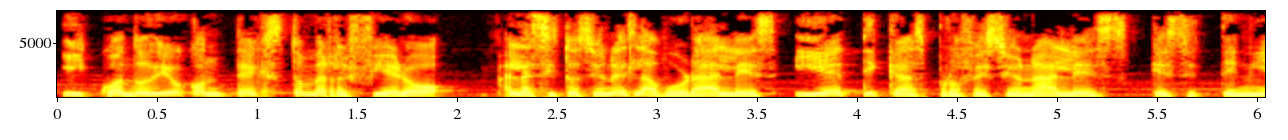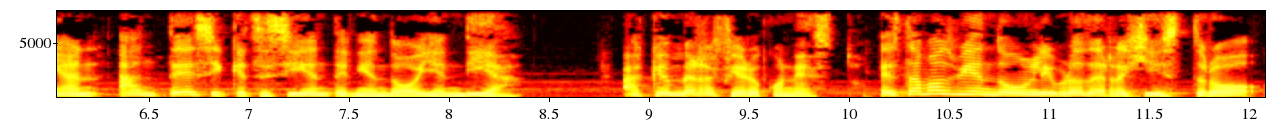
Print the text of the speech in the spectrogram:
y cuando digo contexto me refiero a las situaciones laborales y éticas profesionales que se tenían antes y que se siguen teniendo hoy en día. ¿A qué me refiero con esto? Estamos viendo un libro de registro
